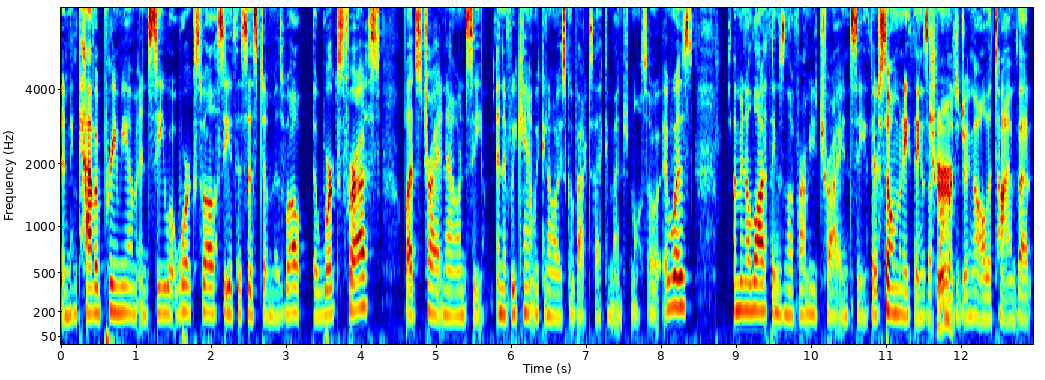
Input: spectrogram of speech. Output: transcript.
and have a premium and see what works well, see if the system as well it works for us, let's try it now and see. And if we can't, we can always go back to that conventional. So it was I mean, a lot of things on the farm you try and see. There's so many things that Sure. farmers are doing all the time that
